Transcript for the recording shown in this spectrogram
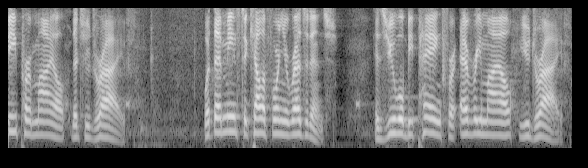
fee per mile that you drive. What that means to California residents is you will be paying for every mile you drive.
